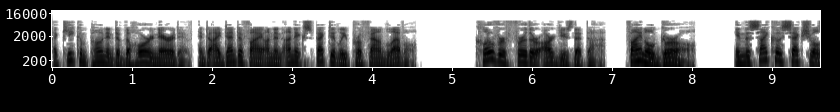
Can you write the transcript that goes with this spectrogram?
a key component of the horror narrative, and to identify on an unexpectedly profound level. Clover further argues that the final girl in the psychosexual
